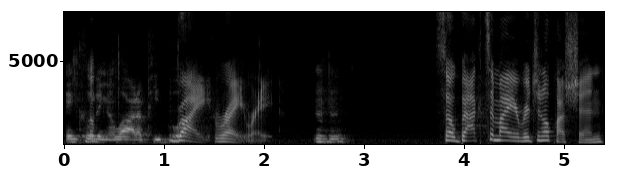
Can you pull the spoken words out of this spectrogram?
including a lot of people. Right, right, right. hmm So back to my original question.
